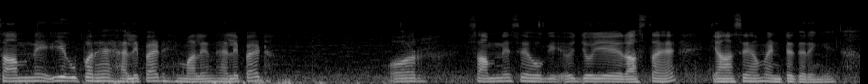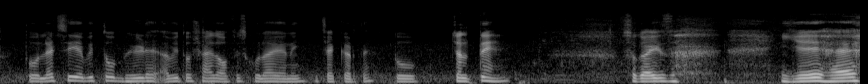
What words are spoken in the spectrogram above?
सामने, ये ऊपर है हेलीपैड हिमालयन हेलीपैड और सामने से होगी, जो ये रास्ता है, यहाँ से हम एंटर करेंगे। तो लेट्स सी अभी तो भीड़ है। अभी तो शायद ऑफ़िस खुला है या नहीं चेक करते हैं। तो चलते हैं। सो so गाइज़ ये है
